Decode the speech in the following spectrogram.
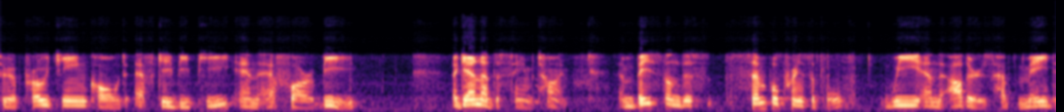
to a protein called FKBP and FRB, again at the same time. And based on this simple principle, we and others have made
